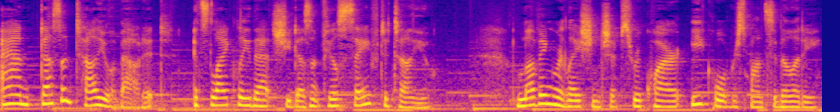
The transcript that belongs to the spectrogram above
and doesn't tell you about it, it's likely that she doesn't feel safe to tell you. Loving relationships require equal responsibility,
